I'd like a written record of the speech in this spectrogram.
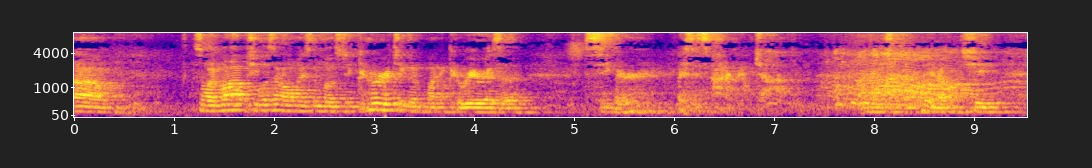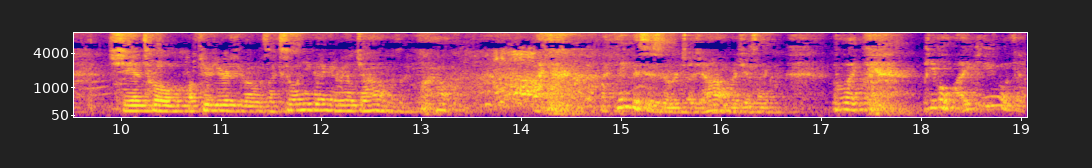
Um, so my mom, she wasn't always the most encouraging of my career as a singer, because it's not a real job. And, you know, she, she until a few years ago was like, so when are you gonna get a real job? I was like, wow, I, I think this is a, a job. And she's like, but like, people like you? I was like?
